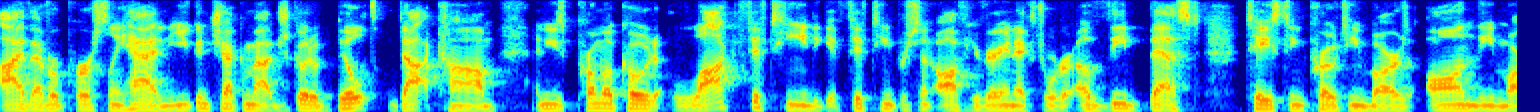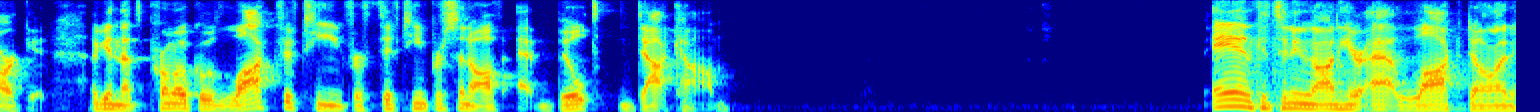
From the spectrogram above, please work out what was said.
I've ever personally had. And you can check them out. Just go to built.com and use promo code LOCK15 to get 15% off your very next order of the best tasting protein bars on the market. Again, that's promo code LOCK15 for 15% off at built.com. And continuing on here at Locked On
